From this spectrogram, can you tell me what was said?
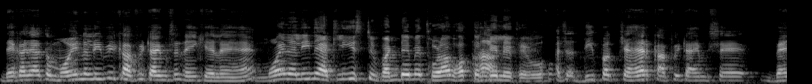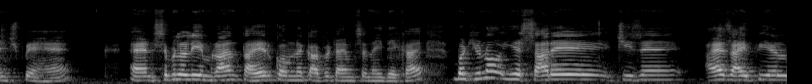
देखा जाए तो मोइन अली भी काफ़ी टाइम से नहीं खेले हैं. मोइन अली ने एटलीस्ट वनडे में थोड़ा बहुत तो हाँ, खेले थे वो। अच्छा दीपक चहर काफ़ी टाइम से बेंच पे हैं एंड सिमिलरली इमरान ताहिर को हमने काफ़ी टाइम से नहीं देखा है. बट यू नो ये सारे चीज़ें as I P L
